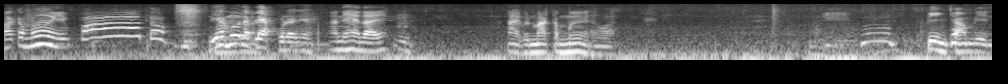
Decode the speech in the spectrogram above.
มักกับมืออยู่ป๊าดโตเลียมือแหลบๆคนนั้นเนี่ยอันนี้ให้ได้ อืมอ้ายเพิ่นมักกับมือทั้งว่าปิ้งจามเอ็น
